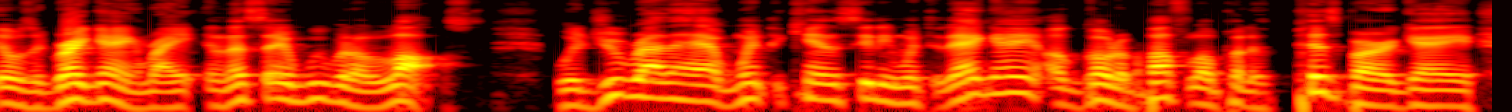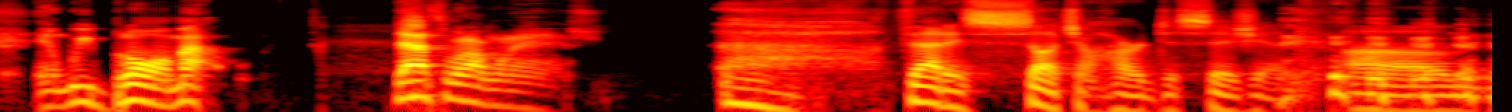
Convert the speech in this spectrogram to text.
it was a great game, right? And let's say we would have lost, would you rather have went to Kansas City, and went to that game, or go to Buffalo, put a Pittsburgh game, and we blow them out? That's what I want to ask you. that is such a hard decision um,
